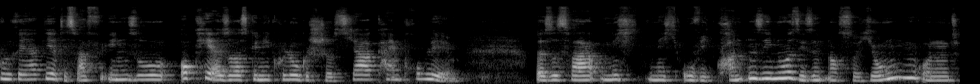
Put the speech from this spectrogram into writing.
cool reagiert. Es war für ihn so, okay, also was Gynäkologisches, ja, kein Problem. Also es war nicht, nicht, oh, wie konnten Sie nur? Sie sind noch so jung. Und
